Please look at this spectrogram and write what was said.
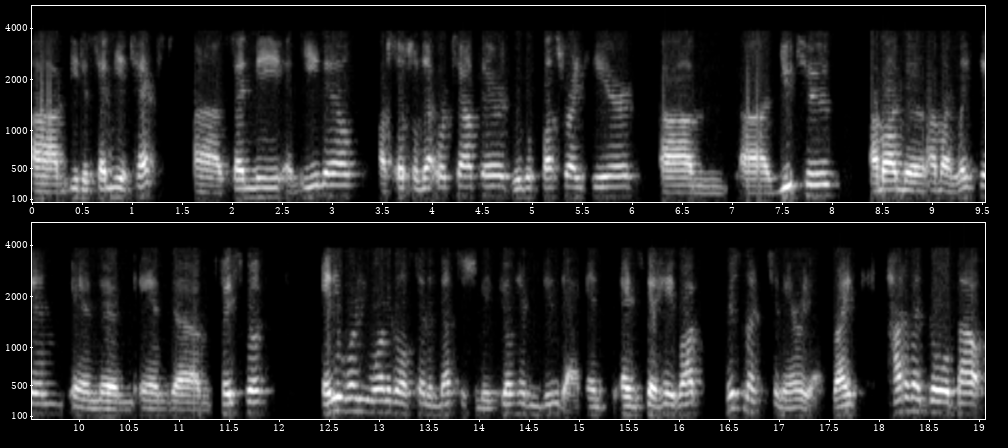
Um, either send me a text, uh, send me an email. Our social networks out there, Google Plus right here, um, uh, YouTube. I'm on the I'm on LinkedIn and and, and um, Facebook. Anywhere you want to go, send a message to me. Go ahead and do that, and and say, hey, Rob, here's my scenario, right? How do I go about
